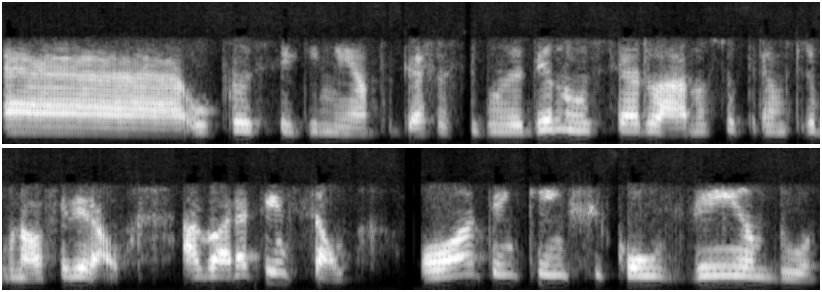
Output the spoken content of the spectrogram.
uh, o prosseguimento dessa segunda denúncia lá no Supremo Tribunal Federal. Agora, atenção, ontem quem ficou vendo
